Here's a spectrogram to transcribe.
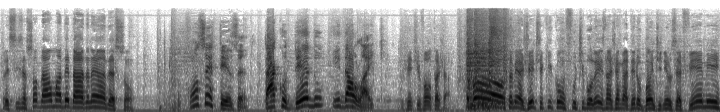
precisa só dar uma dedada, né, Anderson? Com certeza. Taca o dedo e dá o like. A gente volta já. Volta, minha gente, aqui com o Futebolês na Jangadeiro Band News FM.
